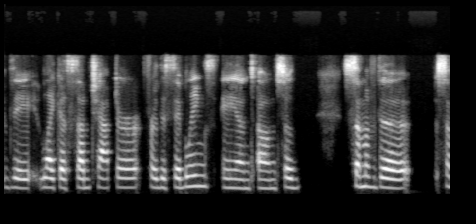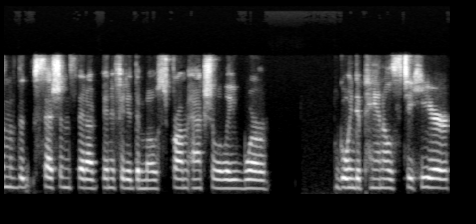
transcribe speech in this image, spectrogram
they like a sub chapter for the siblings and um, so some of the some of the sessions that I've benefited the most from actually were going to panels to hear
